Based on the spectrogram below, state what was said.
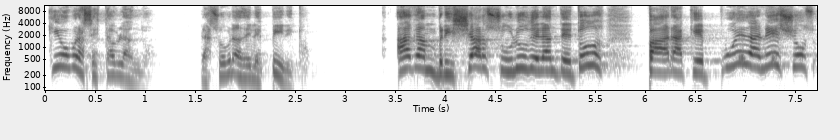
¿qué obras está hablando? Las obras del Espíritu hagan brillar su luz delante de todos para que puedan ellos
